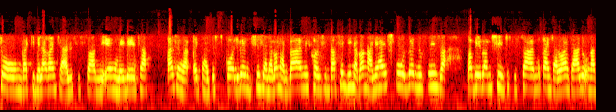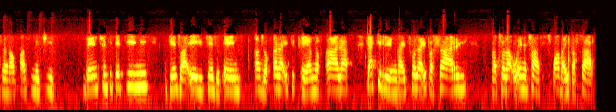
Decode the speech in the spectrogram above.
so ngagibela kanjalo sisami engimeletha ngaze ngaqeda isikole bengisiza nabangani bami because ngase nginabangani high school bengisiza babuye bamshintsha isisami kanjalo kanjalo ngaze ngawuphasa matric then 2013 ngeza e-UKZN kazoqala i-degree yami yokuqala le ngayithola ibasari ngathola uNSFAS waba ibasari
